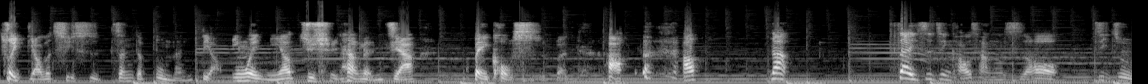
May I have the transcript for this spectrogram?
最屌的气势真的不能掉，因为你要继续让人家被扣十分。好好，那再一次进考场的时候，记住。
